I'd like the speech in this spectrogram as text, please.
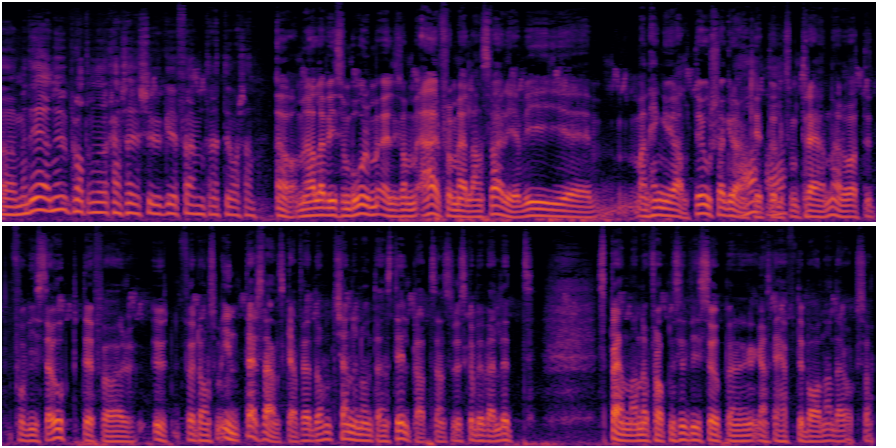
Men det är, nu pratar vi kanske 25-30 år sedan. Ja, men alla vi som bor, liksom, är från Mellansverige, vi, eh, man hänger ju alltid i Orsa Grönklitt Ja, och liksom tränar och att få visa upp det för, för de som inte är svenska, för de känner nog inte ens till platsen. Så det ska bli väldigt spännande och förhoppningsvis visa upp en ganska häftig bana där också.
